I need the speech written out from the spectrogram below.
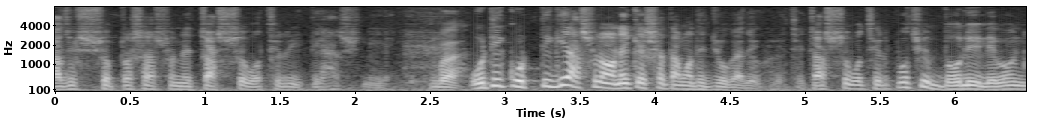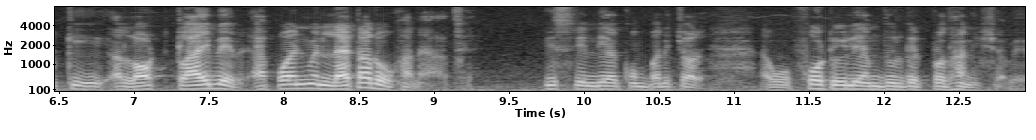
রাজস্ব প্রশাসনের চারশো বছরের ইতিহাস নিয়ে। ওটি করতে গিয়ে আসলে অনেকের সাথে আমাদের যোগাযোগ হয়েছে। চারশো বছরের প্রচুর দলিল এবং কি লর্ড ক্লাইভের অ্যাপয়েন্টমেন্ট লেটারও ওখানে আছে। ইস্ট ইন্ডিয়া কোম্পানি চর ও ফোর্ট উইলিয়াম দুর্গের প্রধান হিসাবে।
